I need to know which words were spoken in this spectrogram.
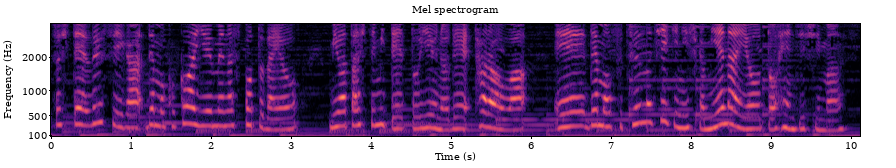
そしてルーシーが、でもここは有名なスポットだよ。見渡してみてというので、太郎は、えー、でも普通の地域にしか見えないよと返事します。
